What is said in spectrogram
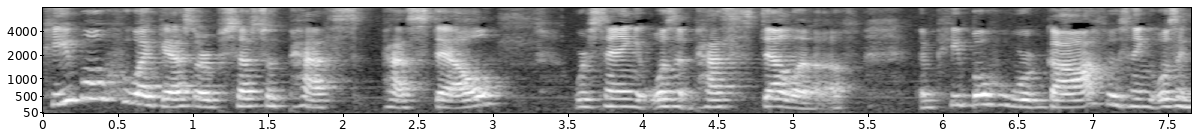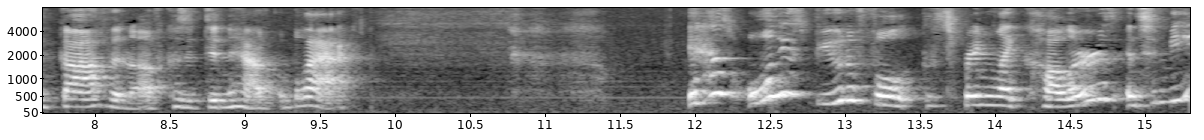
People who I guess are obsessed with pas pastel were saying it wasn't pastel enough. And people who were goth were saying it wasn't goth enough because it didn't have a black. It has all these beautiful spring-like colors, and to me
